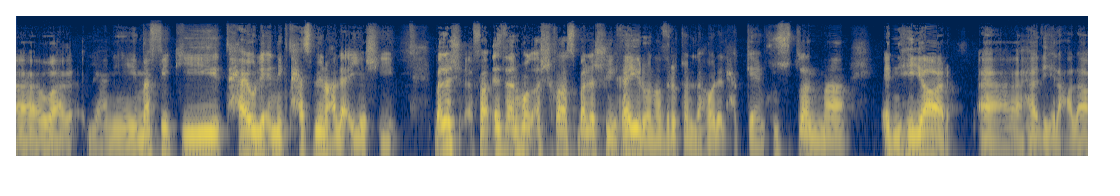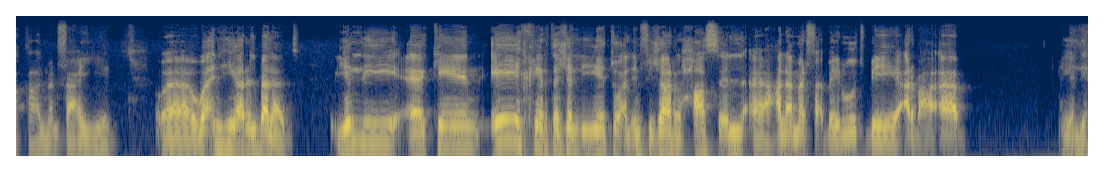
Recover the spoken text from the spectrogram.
ويعني ما فيك تحاولي انك تحاسبينه على أي شيء. بلش فاذا هول الأشخاص بلشوا يغيروا نظرتهم لهول الحكام خصوصا مع انهيار آه، هذه العلاقة المنفعية. آه، وانهيار البلد يلي كان آخر تجلياته الانفجار الحاصل على مرفأ بيروت بأربعة آب يلي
